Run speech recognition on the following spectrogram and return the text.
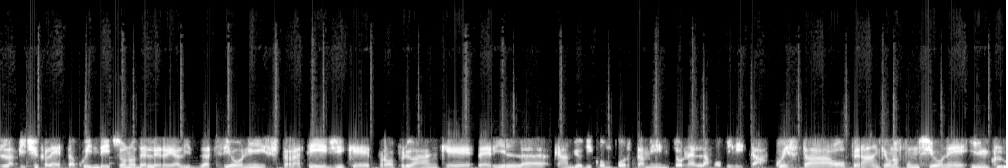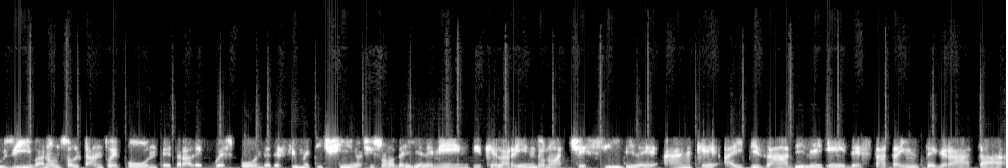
la bicicletta, quindi sono delle realizzazioni strategiche proprio anche per il cambio di comportamento nella mobilità. Questa opera ha anche una funzione inclusiva, non soltanto è ponte tra le due sponde del fiume Ticino, ci sono degli elementi che la rendono accessibile anche ai disabili ed è stata integrata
